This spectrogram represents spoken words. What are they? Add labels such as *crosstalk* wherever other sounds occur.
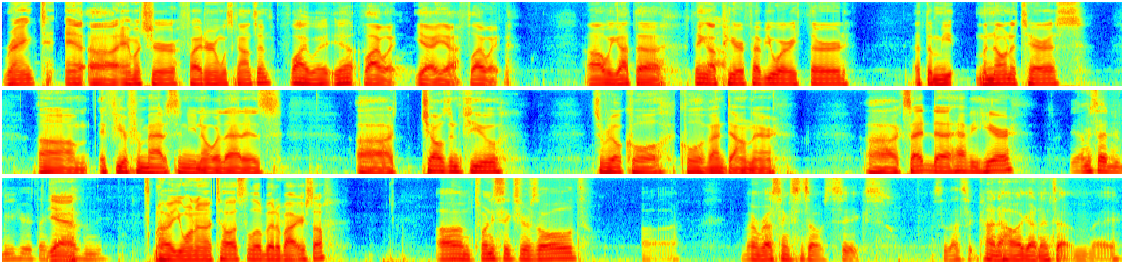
ranked uh, amateur fighter in Wisconsin. Flyweight, yeah. Flyweight. Yeah, yeah, flyweight. Uh, we got the thing up here, February 3rd at the Me- Monona Terrace. Um, if you're from Madison, you know where that is. Uh, Chosen Few. It's a real cool, cool event down there. Uh, excited to have you here. Yeah, I'm excited to be here. Thanks Yeah. for having me. Uh, you want to tell us a little bit about yourself? I'm 26 years old. I've been wrestling since I was six, so that's kind of how I got into MMA.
